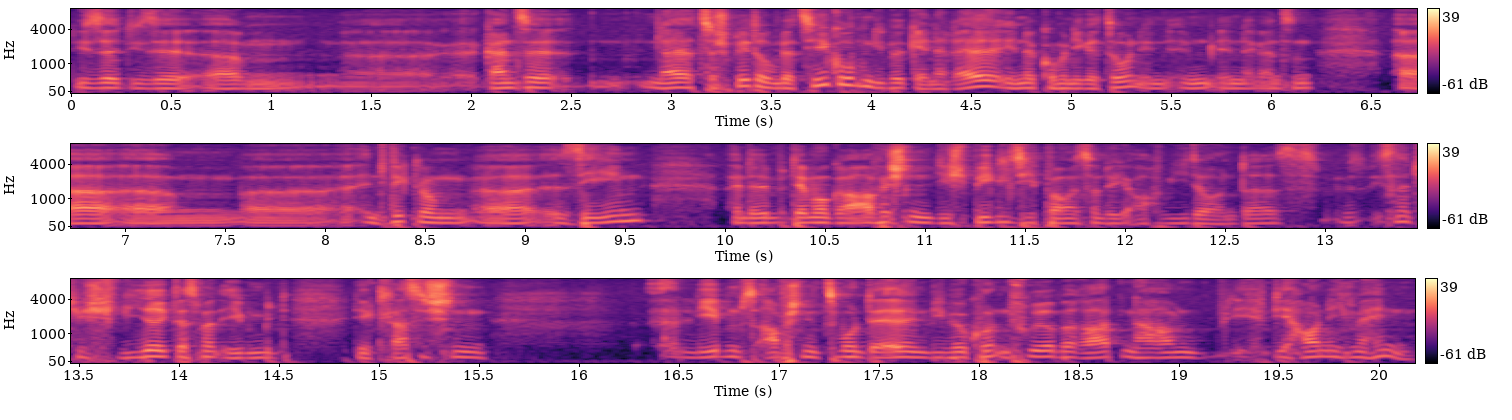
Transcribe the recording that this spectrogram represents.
diese, diese ähm, äh, ganze naja, Zersplitterung der Zielgruppen, die wir generell in der Kommunikation, in, in, in der ganzen äh, ähm, äh, Entwicklung äh, sehen, in der demografischen, die spiegelt sich bei uns natürlich auch wieder. Und das ist natürlich schwierig, dass man eben mit den klassischen Lebensabschnittsmodellen, wie wir Kunden früher beraten haben, die, die hauen nicht mehr hin.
